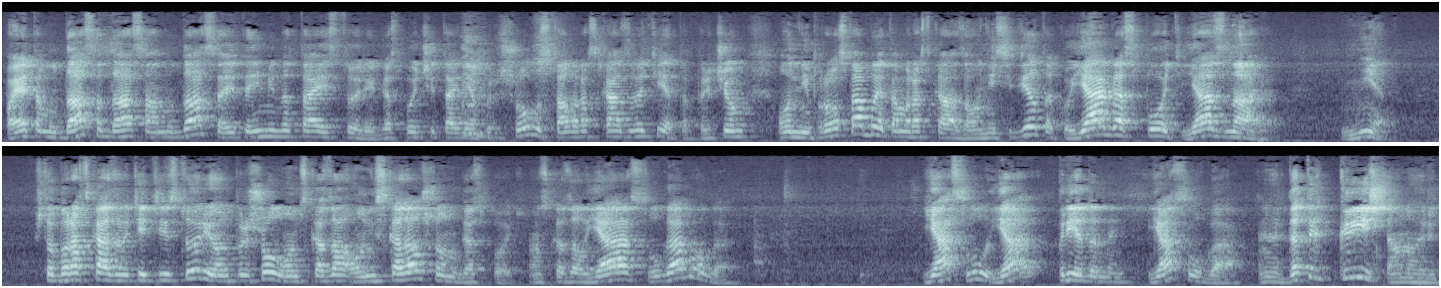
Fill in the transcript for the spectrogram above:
Поэтому даса, даса, ану даса, это именно та история. Господь читания пришел и стал рассказывать это. Причем он не просто об этом рассказывал, он не сидел такой, я Господь, я знаю. Нет. Чтобы рассказывать эти истории, он пришел, он сказал, он не сказал, что он Господь. Он сказал, я слуга Бога. Я, слу, я преданный, я слуга. Он говорит, да ты Кришна. Он говорит,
